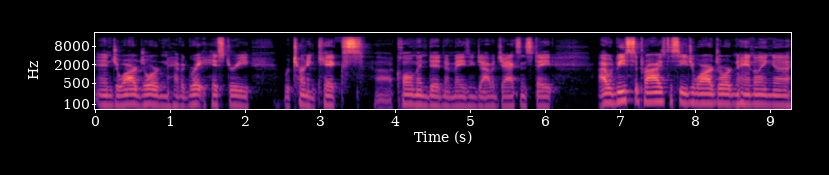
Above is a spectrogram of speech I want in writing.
and Jawhar Jordan have a great history returning kicks. Uh, Coleman did an amazing job at Jackson State. I would be surprised to see Jawhar Jordan handling uh,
